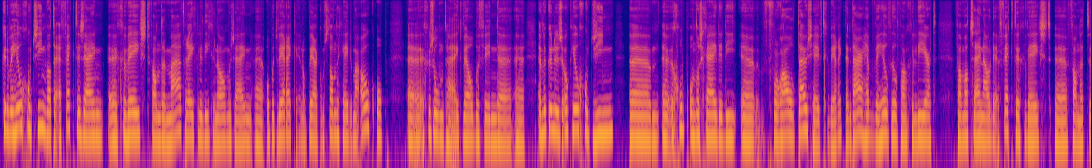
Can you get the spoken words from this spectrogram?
kunnen we heel goed zien wat de effecten zijn uh, geweest van de maatregelen die genomen zijn uh, op het werk en op werkomstandigheden, maar ook op uh, gezondheid, welbevinden. en we kunnen dus ook heel goed zien een groep onderscheiden die vooral thuis heeft gewerkt. En daar hebben we heel veel van geleerd. Van wat zijn nou de effecten geweest van, het,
